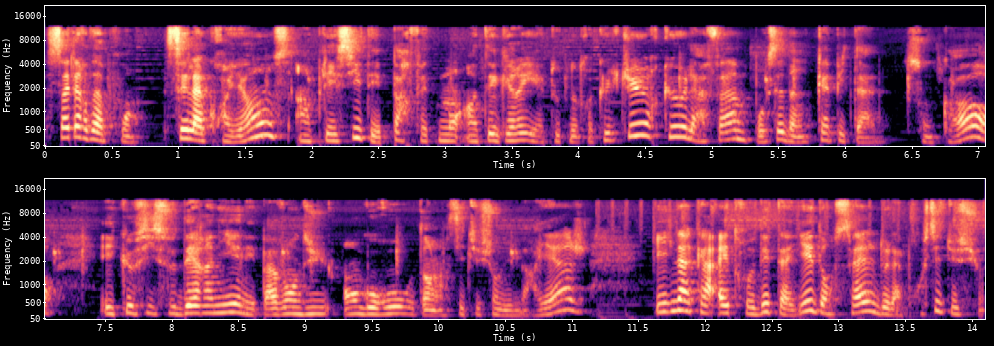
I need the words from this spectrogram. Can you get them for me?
salaire d'appoint ». C'est la croyance, implicite et parfaitement intégrée à toute notre culture, que la femme possède un capital, son corps, et que si ce dernier n'est pas vendu en gros dans l'institution du mariage, il n'a qu'à être détaillé dans celle de la prostitution.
